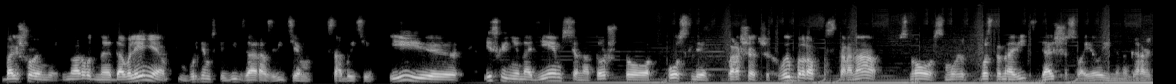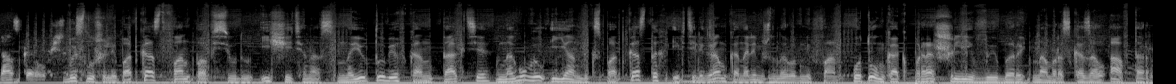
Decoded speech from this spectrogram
большое международное давление, будем следить за развитием событий. И искренне надеемся на то, что после прошедших выборов страна снова сможет восстановить дальше свое именно гражданское общество. Вы слушали подкаст «Фан повсюду». Ищите нас на Ютубе, ВКонтакте, на Google и Яндекс подкастах и в Телеграм-канале «Международный фан». О том, как прошли выборы, нам рассказал автор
